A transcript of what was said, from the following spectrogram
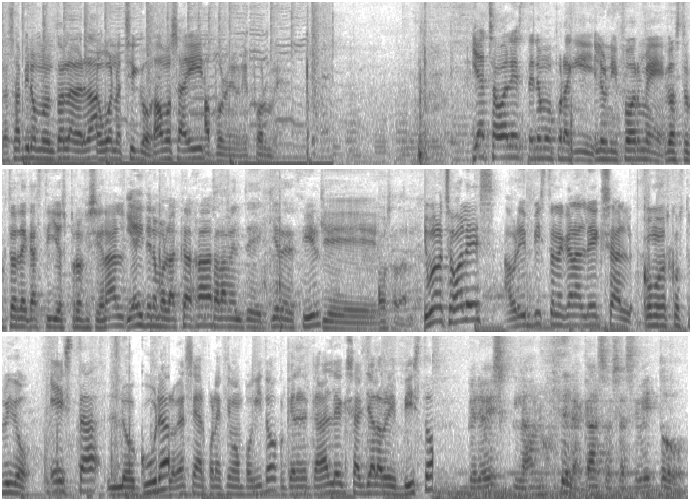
Nos ha pirado un montón, la verdad. Pero bueno, chicos, vamos a ir a por el uniforme. Ya chavales, tenemos por aquí el uniforme constructor de castillos profesional Y ahí tenemos las cajas, solamente quiero decir que vamos a darle Y bueno chavales, habréis visto en el canal de Exal cómo hemos construido esta locura Lo voy a enseñar por encima un poquito, aunque en el canal de Exal ya lo habréis visto pero es la luz de la casa, o sea, se ve todo.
